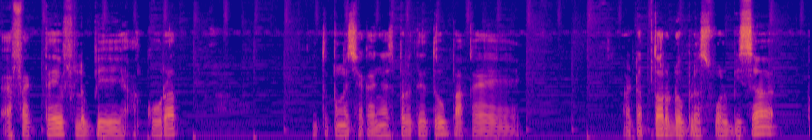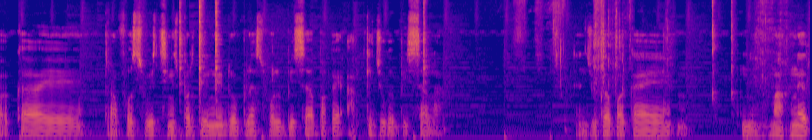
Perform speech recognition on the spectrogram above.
efektif lebih akurat itu pengecekannya seperti itu pakai adaptor 12 volt bisa pakai trafo switching seperti ini 12 volt bisa pakai aki juga bisa lah. Dan juga pakai ini magnet.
